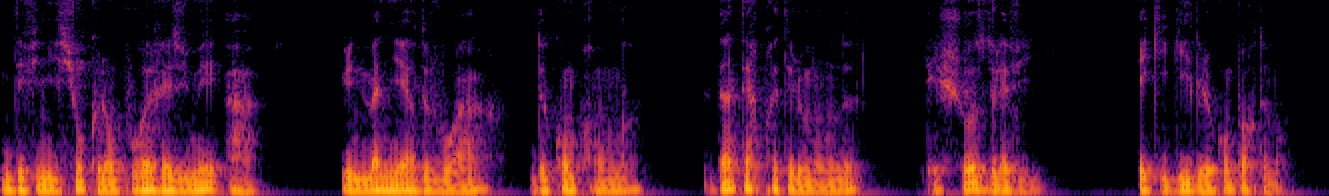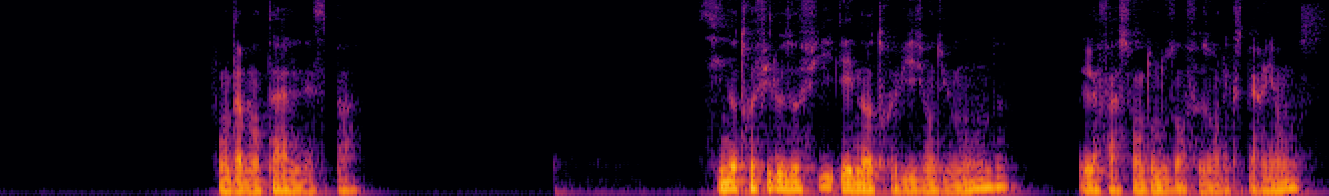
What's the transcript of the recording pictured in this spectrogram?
Définition que l'on pourrait résumer à une manière de voir, de comprendre, d'interpréter le monde, les choses de la vie, et qui guide le comportement. Fondamental, n'est-ce pas? Si notre philosophie est notre vision du monde, la façon dont nous en faisons l'expérience,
